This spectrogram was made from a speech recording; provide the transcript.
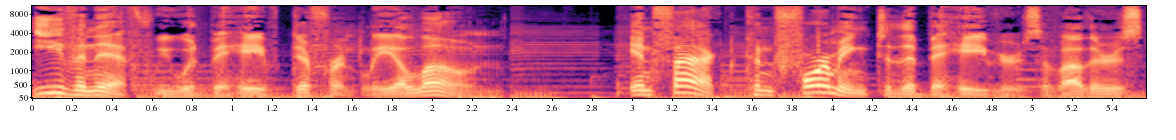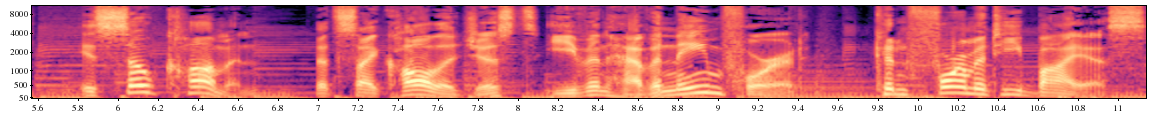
even if we would behave differently alone. In fact, conforming to the behaviors of others is so common that psychologists even have a name for it conformity bias.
